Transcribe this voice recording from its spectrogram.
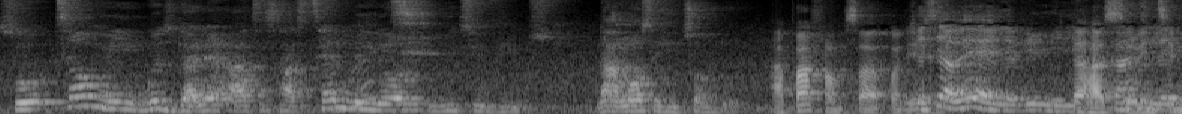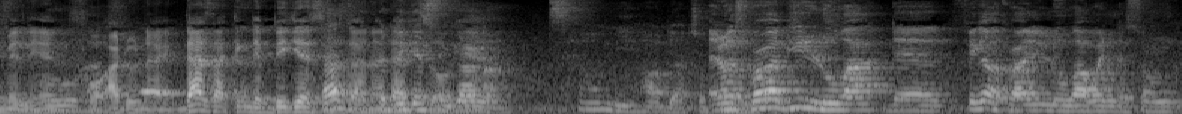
So tell me which Ghanaian artist has ten million YouTube views. Now I'm not saying he chopped it. Apart from South So Korea, see, I 11 million. that has Can't 70 let million people for have- Adonai. That's I think the biggest That's in Ghana. the biggest all, in yeah. Ghana. Tell me how they are chopping. It was it. probably lower. The figure was probably lower when the song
